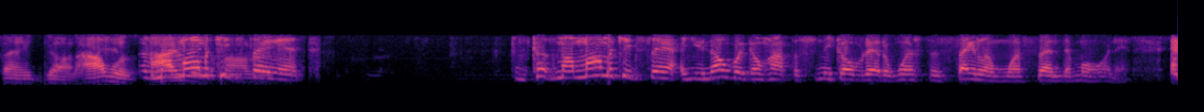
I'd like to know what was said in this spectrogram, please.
Thank God. I was. My I mama was keeps honored. saying. Because my mama keeps saying, you know, we're gonna have to sneak over there to Winston Salem one Sunday morning. I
